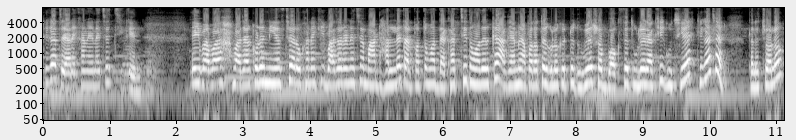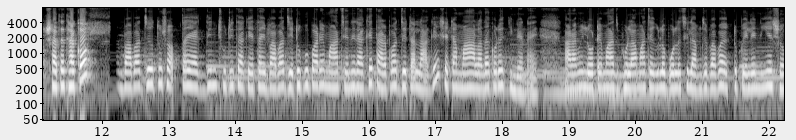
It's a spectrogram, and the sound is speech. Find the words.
ঠিক আছে? আর এখানে এনেছে চিকেন। এই বাবা বাজার করে নিয়ে এসছে, আর ওখানে কি বাজার এনেছে মা ঢাললে, তারপর তোমার দেখাচ্ছি তোমাদেরকে। আগে আমি আপাতত এগুলোকে একটু ধুয়ে সব বক্সে তুলে রাখি, গুছিয়ে, ঠিক আছে? তাহলে চলো, সাথে থাকো। বাবার যেহেতু সপ্তাহে একদিন ছুটি থাকে তাই বাবা যেটুকু পারে মাছ এনে রাখে তারপর যেটা লাগে সেটা মা আলাদা করে কিনে নেয়। আর আমি লোটে মাছ ভোলা মাছ এগুলো বলেছিলাম যে বাবা একটু পেলে নিয়ে এসো।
